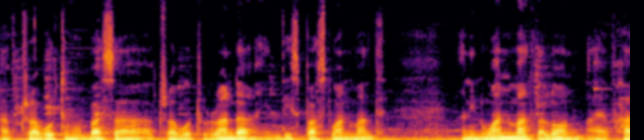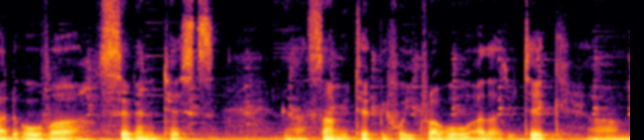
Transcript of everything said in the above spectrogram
I've traveled to Mombasa. I've traveled to Rwanda in this past one month." And in one month alone, I have had over seven tests uh, some you take before you travel, others you take um,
